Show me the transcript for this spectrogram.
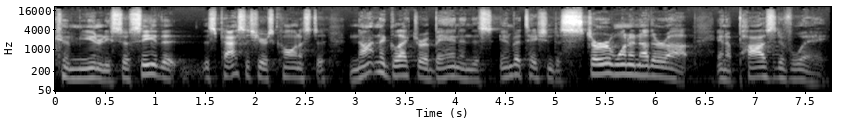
community. So, see that this passage here is calling us to not neglect or abandon this invitation to stir one another up in a positive way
